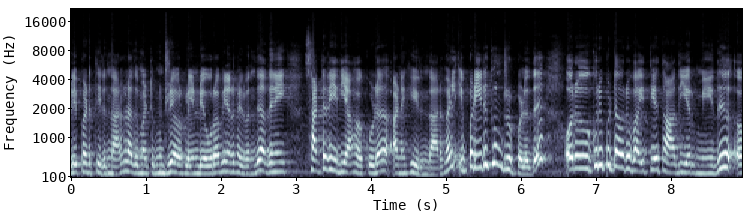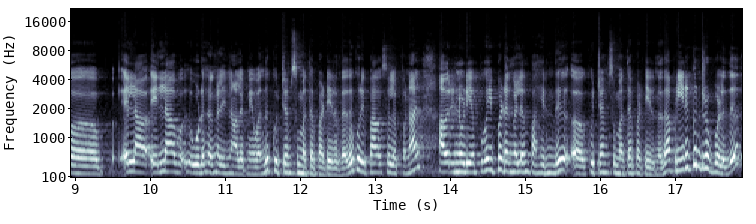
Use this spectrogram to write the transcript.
வெளிப்படுத்தியிருந்தார்கள். அது மட்டுமின்றி அவர்களின் அவர்களினுடைய உறவினர்கள் வந்து அதனை சட்ட ரீதியாக கூட அணுகியிருந்தார்கள். இப்படி இருக்கின்ற பொழுது ஒரு குறிப்பிட்ட ஒரு வைத்திய தாதியர் மீது எல்லா எல்லா ஊடகங்களினாலுமே வந்து குற்றம் சுமத்தப்பட்டிருந்தது. குறிப்பாக சொல்லப்போனால் அவரினுடைய புகைப்படங்களும் பகிர்ந்து குற்றம் சுமத்தப்பட்டிருந்தது. அப்படி இருக்கின்ற பொழுது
